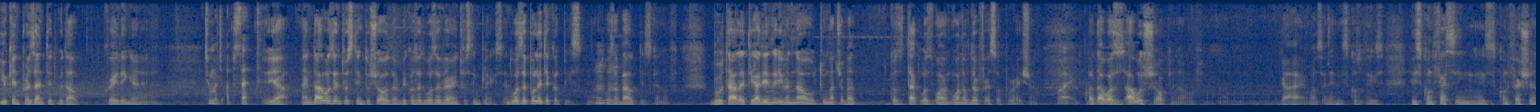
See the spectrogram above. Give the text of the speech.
you can present it without creating a Too much upset. Yeah, and that was interesting to show them because it was a very interesting place. It was a political piece. You know, It was Mhm. about this kind of brutality. I didn't even know too much about because that was one one of their first operation. Right. But I was I was shocked. You know, guy was and then he's cos- he's confessing his confession,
